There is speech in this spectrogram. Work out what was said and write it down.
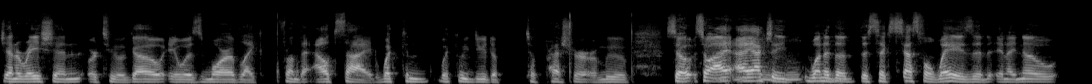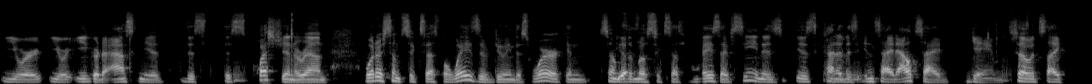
generation or two ago, it was more of like from the outside. What can what can we do to to pressure or move. So so I, I actually mm-hmm. one of the mm-hmm. the successful ways, and, and I know you're you're eager to ask me a, this this question around what are some successful ways of doing this work, and some yes. of the most successful ways I've seen is is kind of this mm-hmm. inside outside game. So it's like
